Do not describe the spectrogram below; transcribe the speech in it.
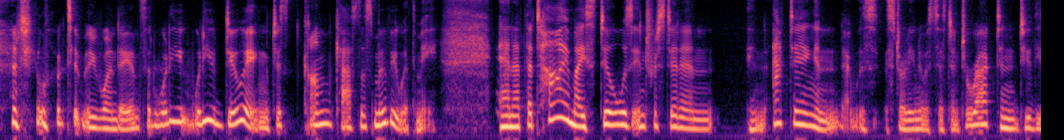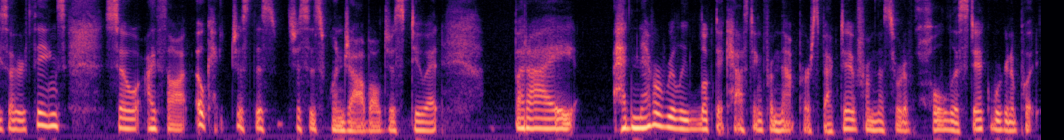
And she looked at me one day and said, What are you what are you doing? Just come cast this movie with me. And at the time I still was interested in in acting and I was starting to assistant direct and do these other things. So I thought, okay, just this just this one job, I'll just do it. But I had never really looked at casting from that perspective, from the sort of holistic, we're going to put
